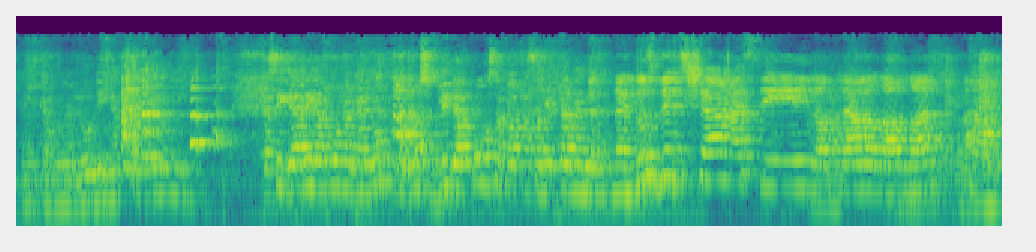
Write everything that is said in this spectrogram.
Ay, ka muna, loading ako ngayon eh. Kasi galing ako nag ano, nosebleed ako sa kakasalitan ng... nag-dusblit siya kasi love, love, love, love. Ah,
